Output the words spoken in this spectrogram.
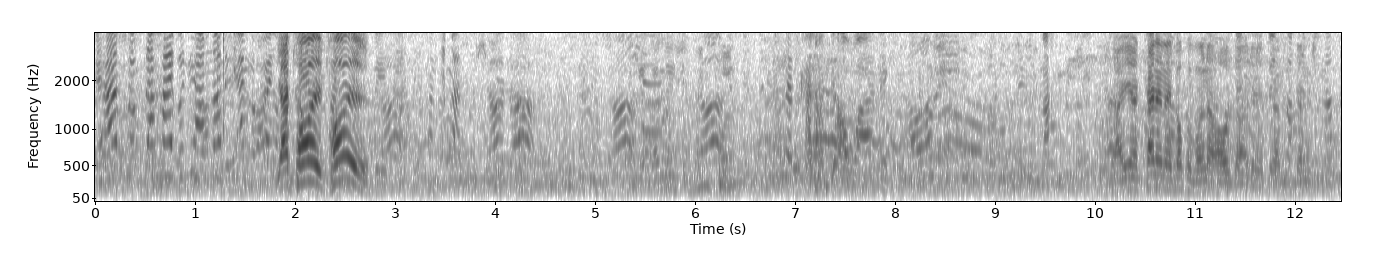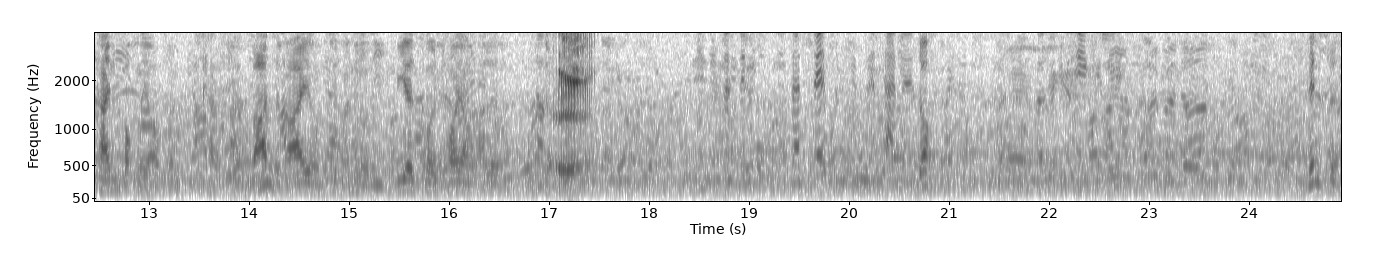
Wir haben fünf nach halb und die haben noch nicht angefangen. Ja, toll, toll. Die fangen immer zu spät. Das kann auch dauern. Machen wir nicht. Ja, hier hat keiner mehr Bock, wir wollen nach Hause alle. Jetzt haben wir keinen Bock mehr auf so einen Kack hier. Warterei und sitzen und Bier ist voll teuer und alles. Das, nimmst, das stellst du nicht ins Internet. Doch, Weil du du. Finze,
